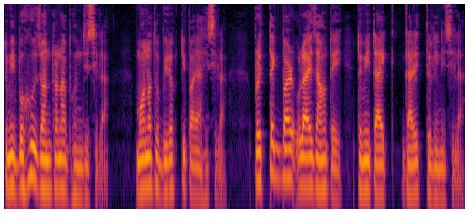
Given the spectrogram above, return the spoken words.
তুমি বহু যন্ত্ৰণা ভুঞ্জিছিলা মনতো বিৰক্তি পাই আহিছিলা। প্ৰত্যেকবাৰ ওলাই যাওঁতেই তুমি তাইক গাড়ীত তুলি নিছিলা।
